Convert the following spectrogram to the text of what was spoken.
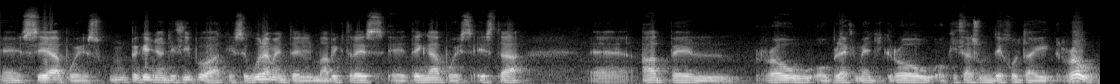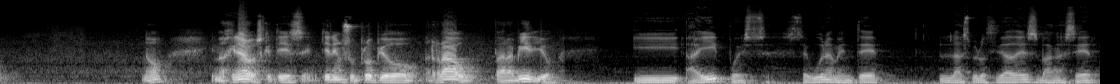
eh, sea pues un pequeño anticipo a que seguramente el Mavic 3 eh, tenga pues esta Apple RAW o Blackmagic RAW o quizás un DJI RAW, ¿no? Imaginaros que tienen su propio RAW para vídeo y ahí pues seguramente las velocidades van a ser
